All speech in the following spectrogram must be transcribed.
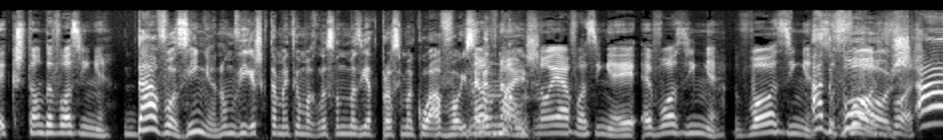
a questão da vozinha. Da avózinha, não me digas que também tem uma relação demasiado próxima com a avó, isso não, era não, demais. não é a vozinha, é a vozinha. Vozinha. Ah, de Voz, voz. Ah!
